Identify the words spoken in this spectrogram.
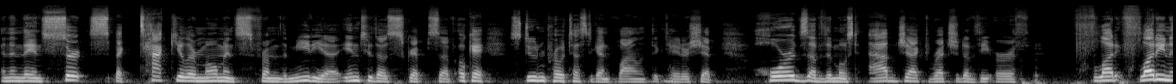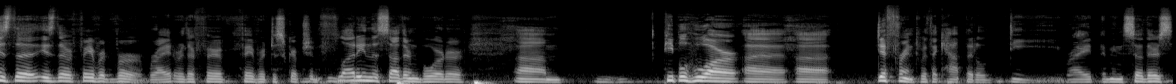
and then they insert spectacular moments from the media into those scripts of okay, student protest against violent dictatorship, hordes of the most abject, wretched of the earth flood, flooding is the is their favorite verb, right, or their fa- favorite description. Mm-hmm. Flooding the southern border, um, people who are uh, uh, different with a capital D, right? I mean, so there's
